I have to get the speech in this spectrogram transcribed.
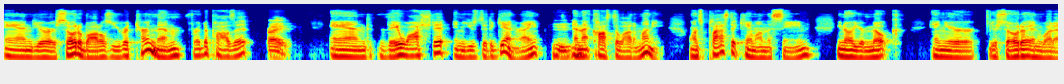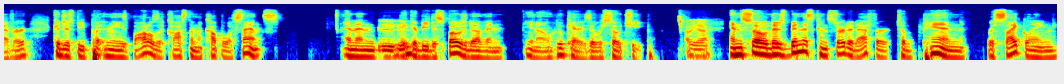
and your soda bottles, you return them for a deposit right. and they washed it and used it again, right? Mhm. And that cost a lot of money. Once plastic came on the scene, you know, your milk and your your soda and whatever could just be put in these bottles that cost them a couple of cents and then Mhm. they could be disposed of and you know who cares they were so cheap Oh yeah. And so there's been this concerted effort to pin recycling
